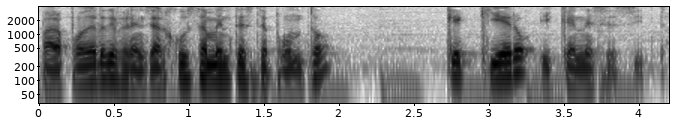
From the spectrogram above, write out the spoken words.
para poder diferenciar justamente este punto, ¿qué quiero y qué necesito?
